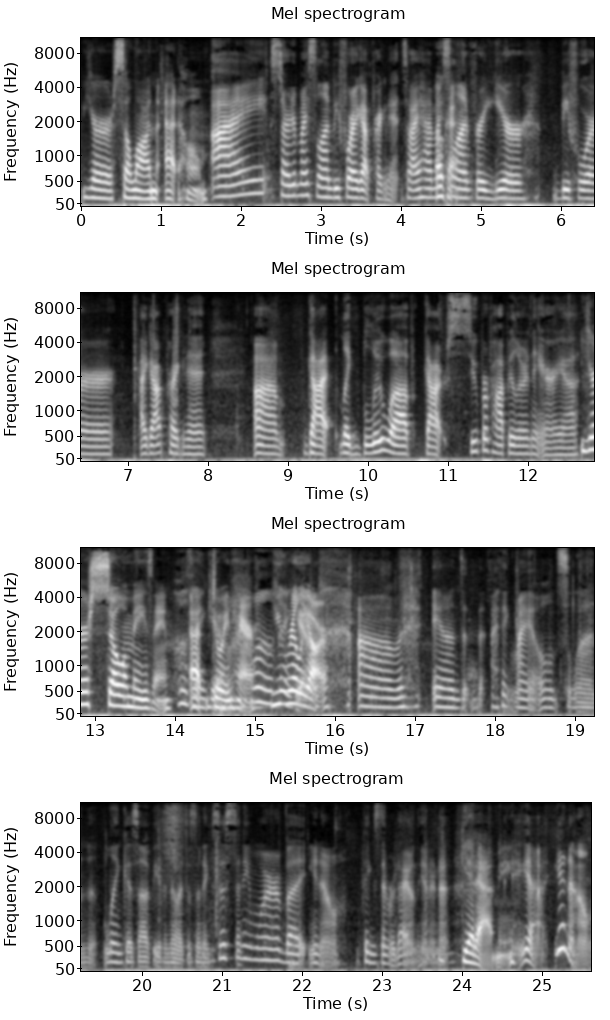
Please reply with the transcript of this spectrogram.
your salon at home? I started my salon before I got pregnant. So I had my Okay. salon for a year before I got pregnant. Um, got like blew up, got super popular in the area. You're so amazing Well, at you. doing hair. Well, you really you. are. Um, and th- I think my old salon link is up, even though it doesn't exist anymore. But you know, things never die on the internet. Get at me. Yeah, you know.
